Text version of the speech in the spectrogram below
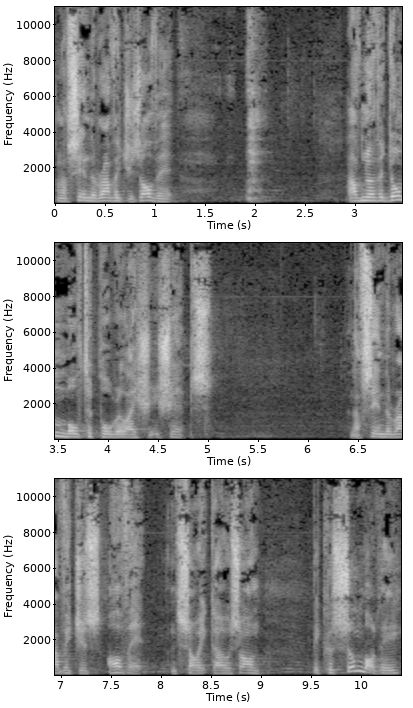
And I've seen the ravages of it. I've never done multiple relationships. And I've seen the ravages of it. And so it goes on. Because somebody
